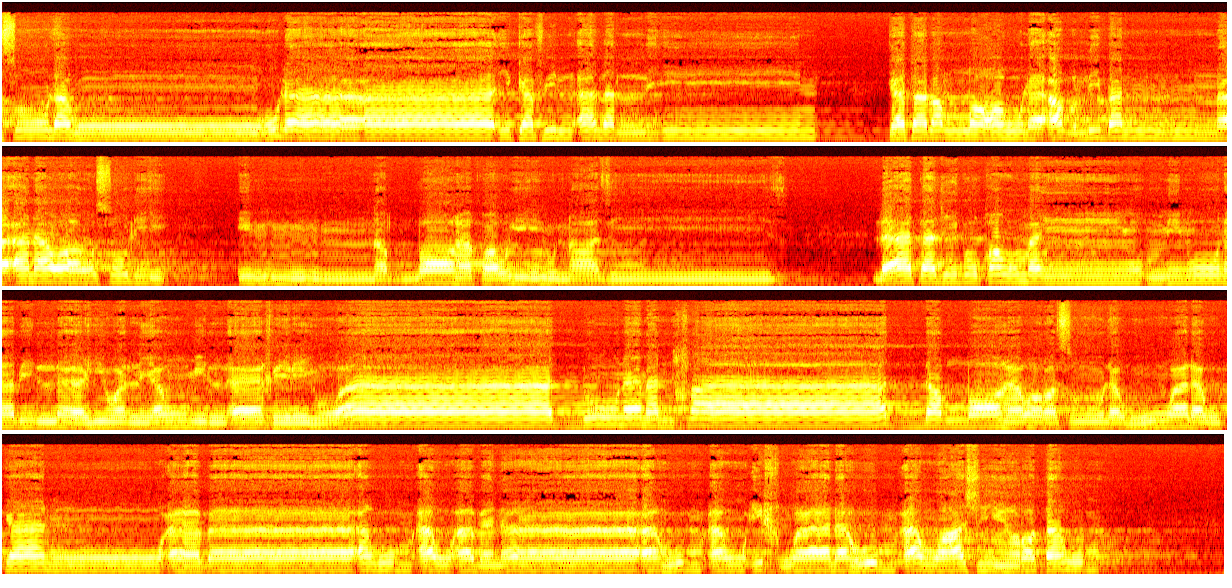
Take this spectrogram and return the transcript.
وَرَسُولَهُ أُولَٰئِكَ فِي الْأَذَلِّينَ. كَتَبَ اللَّهُ لَأَغْلِبَنَّ أَنَا وَرُسُلِي ۚ. إِنَّ اللَّهَ قَوِيٌّ عَزِيزٌ. لَّا تَجِدُ قَوْمًا بِاللَّهِ وَالْيَوْمِ الْآخِرِ يُوَادُّونَ مَنْ حَادَّ اللَّهَ وَرَسُولَهُ وَلَوْ كَانُوا آبَاءَهُمْ أَوْ أَبْنَاءَهُمْ أَوْ إِخْوَانَهُمْ أَوْ عَشِيرَتَهُمْ ۚ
